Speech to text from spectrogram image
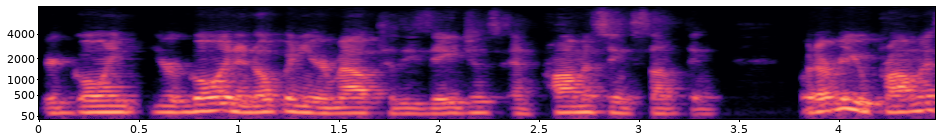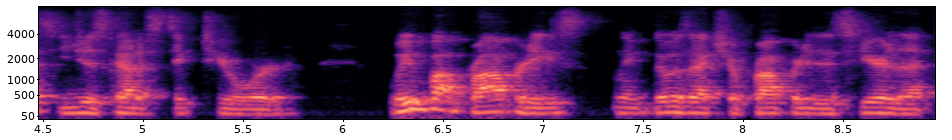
you're going you're going and opening your mouth to these agents and promising something. Whatever you promise, you just got to stick to your word. We bought properties. Like there was actually a property this year that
